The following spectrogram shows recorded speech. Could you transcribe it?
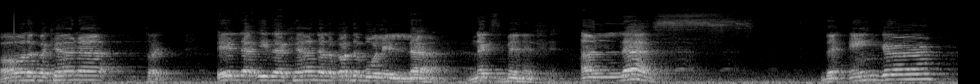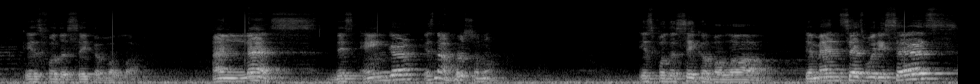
قال فكان طيب إلا إذا كان الغضب لله next benefit unless the anger is for the sake of Allah unless this anger is not personal it's for the sake of Allah the man says what he says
